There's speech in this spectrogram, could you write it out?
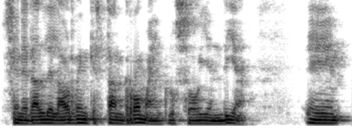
general de la orden que está en Roma, incluso hoy en día. Eh,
